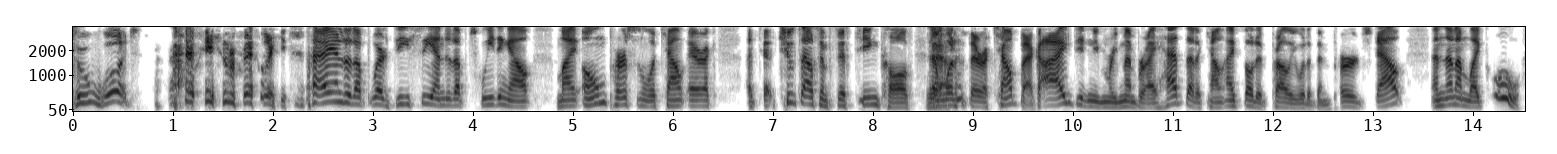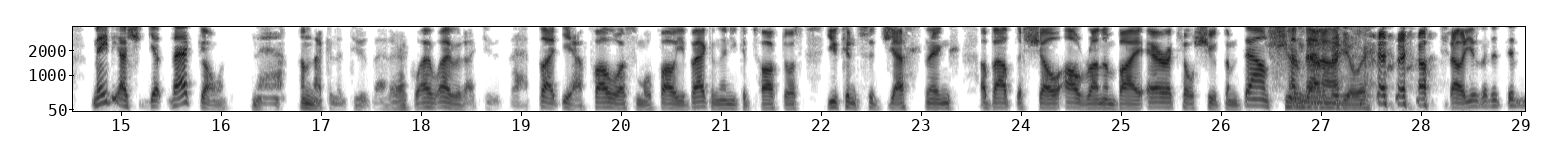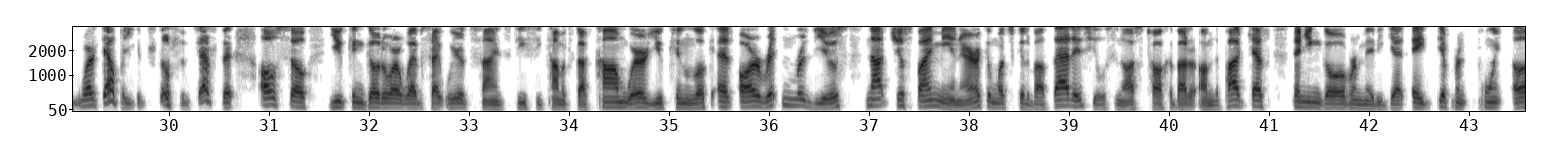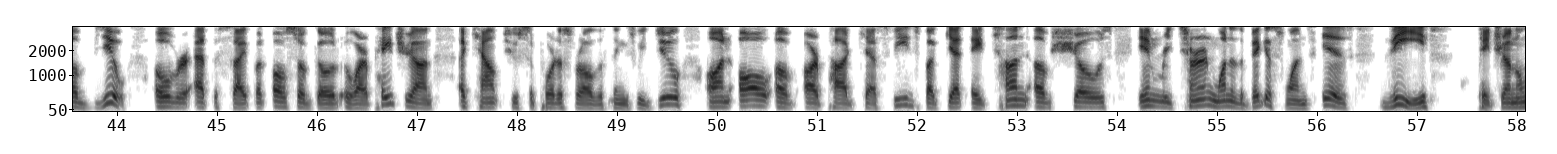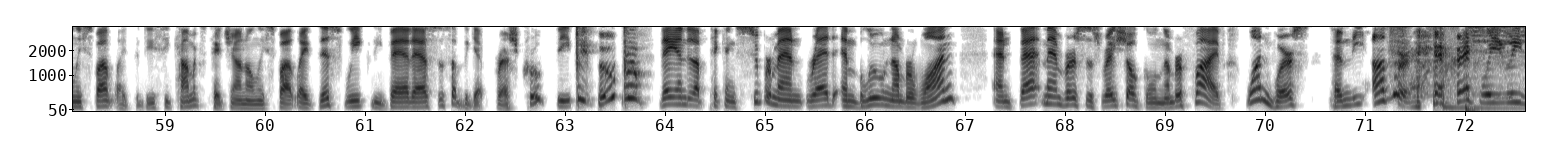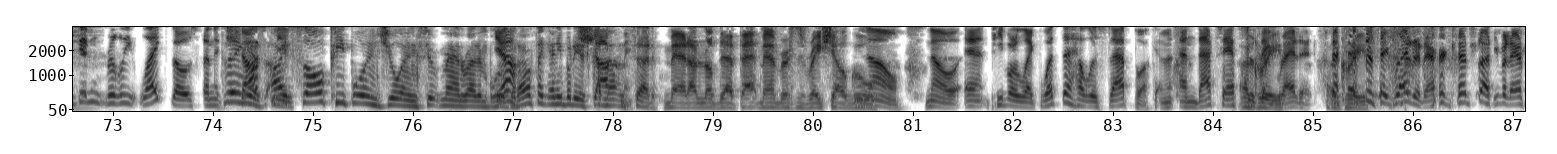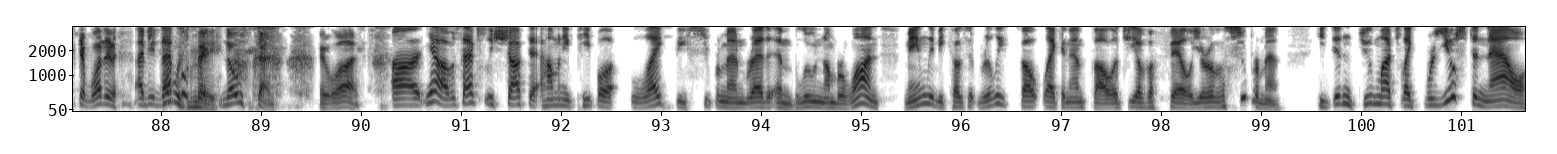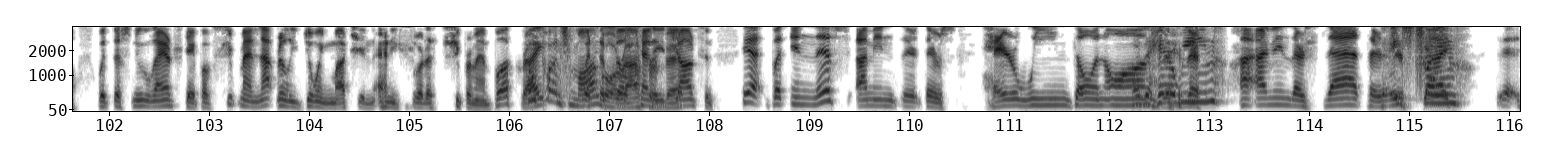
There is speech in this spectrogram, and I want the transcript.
Who would? I mean, really. I ended up where DC ended up tweeting out my own personal account, Eric. A, a 2015 called Yeah. and wanted their account back. I didn't even remember I had that account. I thought it probably would have been purged out. And then I'm like, ooh, maybe I should get that going. Nah, I'm not going to do that, Eric. Why, why would I do that? But yeah, follow us and we'll follow you back. And then you can talk to us. You can suggest things about the show. I'll run them by Eric. He'll shoot them down. Shoot and down then I- immediately. I'll tell you that it didn't work out, but you can still suggest it. Also, you can go to our website, weirdsciencedccomics.com, where you can look at our written reviews, not just by me and Eric. And what's good about that is you listen to us talk about it on the podcast, then you can go over and maybe get a different point of view over at the site, but also go to our Patreon account to support us for all the things we do on all of our podcast feeds, but get a ton of shows in return. One of the biggest ones is the Patreon only spotlight, the DC Comics Patreon only spotlight. This week, the badasses of the Get Fresh crew, beep, beep, boop, boop, they ended up picking Superman Red and Blue number one and Batman versus Ra's al Ghul number five. One worse than the other. Eric, we, we didn't really like those, and it thing is, me. I saw people enjoying Superman Red and Blue, Yeah. but I don't think anybody has come Shocked out and said, "Man, I love that Batman versus Ra's al Ghul." No, no, and people are like, "What the hell is that book?" And and that's after Agreed. they read it. That's Agreed. after they read it, Eric. That's not even asking what it. I mean, that, That was book me. makes no sense. It was. Uh, yeah, I was actually shocked at how many people liked the Superman Red and Blue number one, mainly because it really felt like an anthology of a failure of a Superman. He didn't do much. Like we're used to now with this new landscape of Superman not really doing much in any sort of Superman book, He'll right? punch with the Mongo around for Kennedy a bit. Johnson. Yeah, but in this, I mean, there, there's heroin going on. Oh, the there- I, mean, there's that. There's, the H train. guys,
